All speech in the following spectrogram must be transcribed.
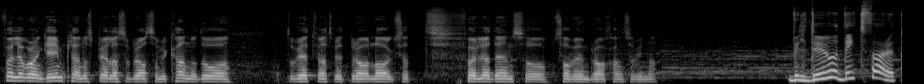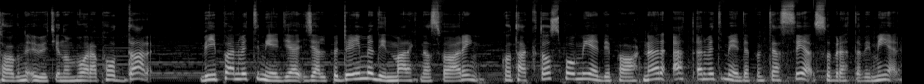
följa vår gameplan och spela så bra som vi kan och då, då vet vi att vi är ett bra lag så att följa den så, så har vi en bra chans att vinna. Vill du och ditt företag nå ut genom våra poddar? Vi på NVT Media hjälper dig med din marknadsföring. Kontakta oss på mediepartner.nvtmedia.se så berättar vi mer.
